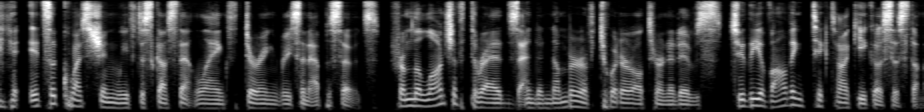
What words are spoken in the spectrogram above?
It's a question we've discussed at length during recent episodes. From the launch of threads and a number of Twitter alternatives to the evolving TikTok ecosystem.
